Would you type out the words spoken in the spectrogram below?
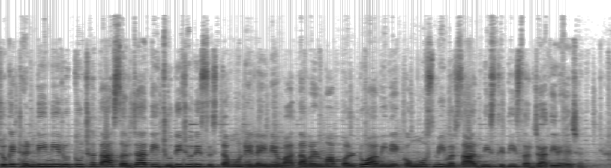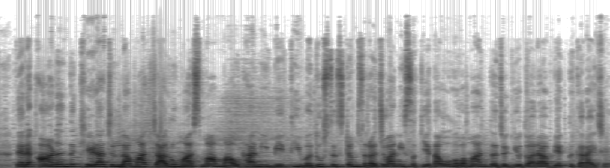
જોકે ઠંડીની ઋતુ છતાં સર્જાતી જુદી જુદી સિસ્ટમોને લઈને વાતાવરણમાં પલટો આવીને કમોસમી વરસાદની સ્થિતિ સર્જાતી રહે છે. ત્યારે આણંદ ખેડા જિલ્લામાં ચાલુ માસમાં માવઠાની બેથી વધુ સિસ્ટમ્સ રચવાની શક્યતાઓ હવામાન તજજ્ઞો દ્વારા વ્યક્ત કરાઈ છે.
